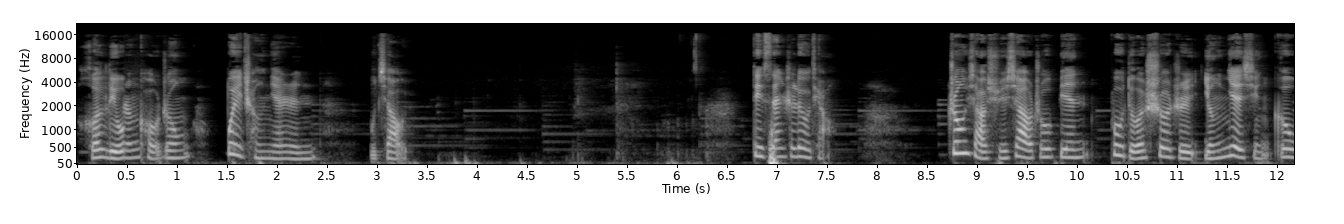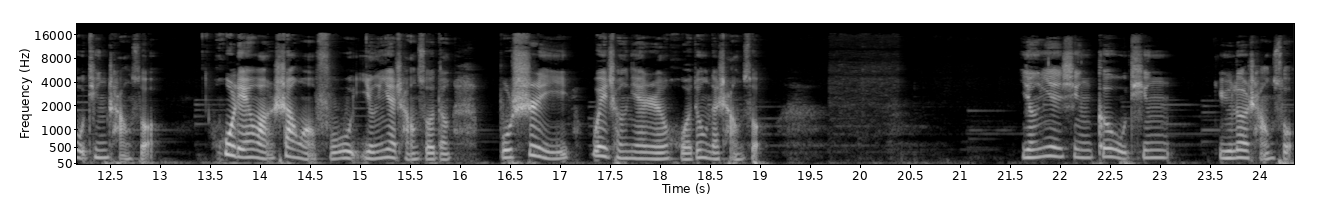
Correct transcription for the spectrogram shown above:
和留人口中未成年人不教育。第三十六条。中小学校周边不得设置营业性歌舞厅场所、互联网上网服务营业场所等不适宜未成年人活动的场所。营业性歌舞厅、娱乐场所、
